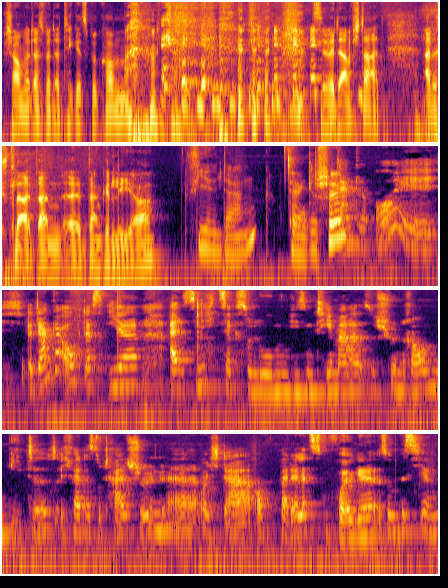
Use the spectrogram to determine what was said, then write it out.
schauen wir, dass wir da Tickets bekommen und dann sind wir da am Start. Alles klar, dann äh, danke Lea. Vielen Dank. Dankeschön. Danke euch. Danke auch, dass ihr als Nicht-Sexologen diesem Thema so schön Raum bietet. Ich fand das total schön, äh, euch da auch bei der letzten Folge so ein bisschen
